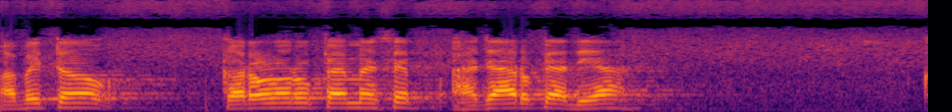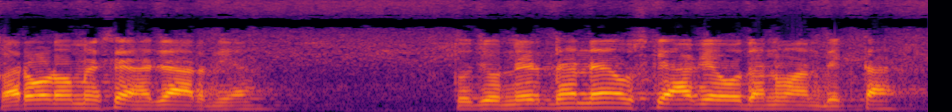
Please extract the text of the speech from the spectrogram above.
अभी तो करोड़ों रुपए में से हज़ार रुपया दिया। करोड़ों में से हज़ार दिया। तो जो निर्धन है, उसके आगे वो धनवान दिखता है।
